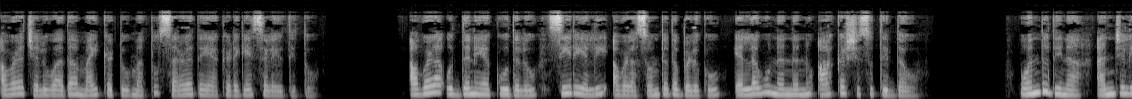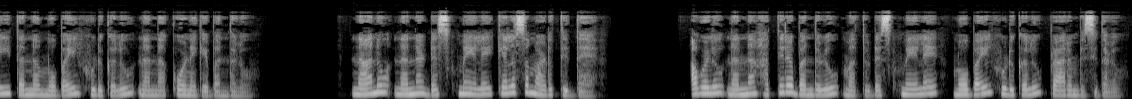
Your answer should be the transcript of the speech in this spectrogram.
ಅವಳ ಚೆಲುವಾದ ಮೈಕಟ್ಟು ಮತ್ತು ಸರಳತೆಯ ಕಡೆಗೆ ಸೆಳೆಯುತ್ತಿತ್ತು. ಅವಳ ಉದ್ದನೆಯ ಕೂದಲು, ಸೀರೆಯಲ್ಲಿ ಅವಳ ಸೊಂಟದ ಬಳುಕು, ಎಲ್ಲವೂ ನನ್ನನ್ನು ಆಕರ್ಷಿಸುತ್ತಿದ್ದವು. ಒಂದು ದಿನ ಅಂಜಲಿ ತನ್ನ ಮೊಬೈಲ್ ಹುಡುಕಲು ನನ್ನ ಕೋಣೆಗೆ ಬಂದಳು. ನಾನು ನನ್ನ ಡೆಸ್ಕ್ ಮೇಲೆ ಕೆಲಸ ಮಾಡುತ್ತಿದ್ದೆ. ಅವಳು ನನ್ನ ಹತ್ತಿರ ಬಂದಳು ಮತ್ತು ಡೆಸ್ಕ್ ಮೇಲೆ ಮೊಬೈಲ್ ಹುಡುಕಲು ಪ್ರಾರಂಭಿಸಿದಳು.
